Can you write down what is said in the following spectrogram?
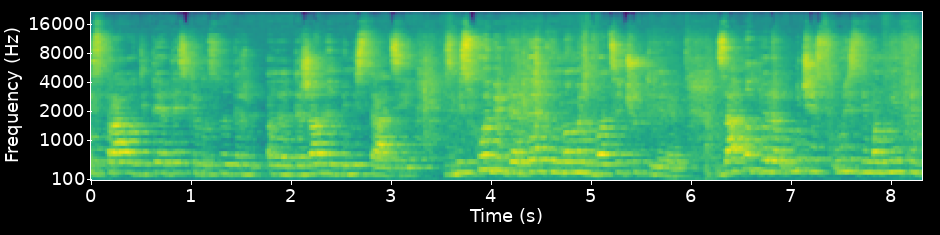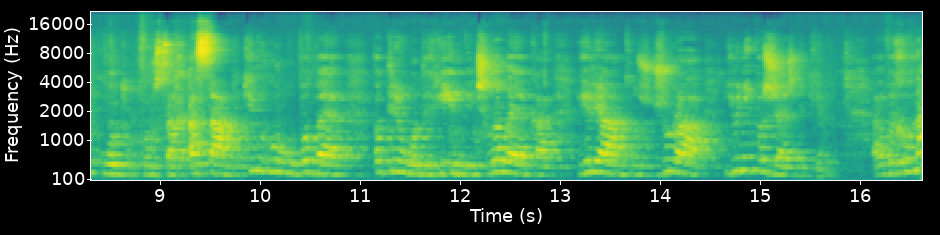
і справах дітей Одеської обласної е, державної адміністрації з міською бібліотекою номер 24. Заклад бере участь у різноманітних конкурсах, а саме Кінгуру, Бобер, Патріот, Грінвіч, Лелека, Геліантус, Жура, юні пожежники. Е, Виховна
